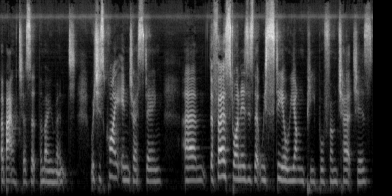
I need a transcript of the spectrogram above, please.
about us at the moment, which is quite interesting. Um, the first one is, is that we steal young people from churches.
